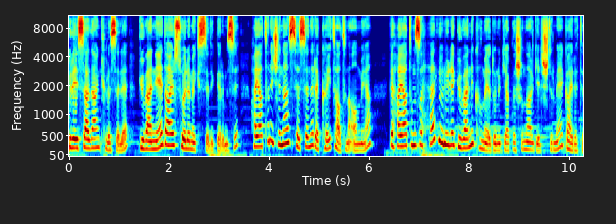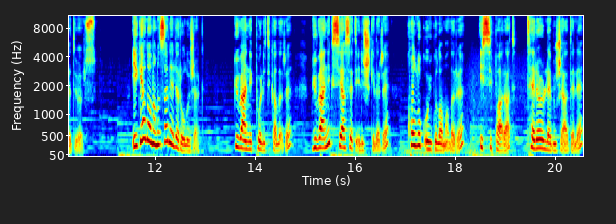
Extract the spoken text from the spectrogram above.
Bireyselden küresele, güvenliğe dair söylemek istediklerimizi hayatın içinden seslenerek kayıt altına almaya ve hayatımızı her yönüyle güvenli kılmaya dönük yaklaşımlar geliştirmeye gayret ediyoruz. İlgi alanımızda neler olacak? Güvenlik politikaları, güvenlik siyaset ilişkileri, kolluk uygulamaları, istihbarat, terörle mücadele,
